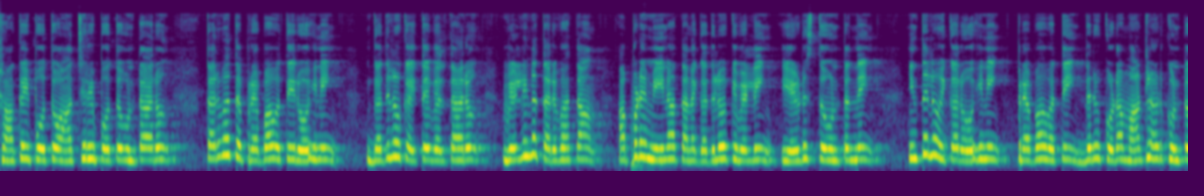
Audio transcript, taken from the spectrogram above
షాక్ అయిపోతూ ఆశ్చర్యపోతూ ఉంటారు. తర్వాత ప్రభావతి రోహిణి గదిలోకి అయితే వెళ్తారు. వెళ్ళిన తర్వాత అప్పుడే మీనా తన గదిలోకి వెళ్ళి ఏడుస్తూ ఉంటుంది. ఇంతలో ఇక రోహిణి ప్రభావతి ఇద్దరు కూడా మాట్లాడుకుంటూ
